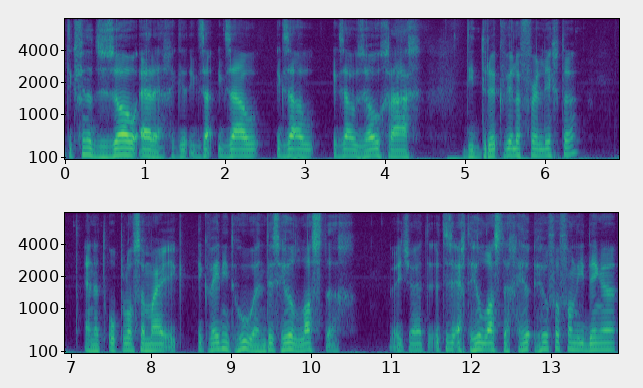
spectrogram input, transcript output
ik vind het zo erg. Ik, ik, zou, ik, zou, ik, zou, ik zou zo graag die druk willen verlichten en het oplossen, maar ik, ik weet niet hoe. En het is heel lastig. Weet je, het, het is echt heel lastig. Heel, heel veel van die dingen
